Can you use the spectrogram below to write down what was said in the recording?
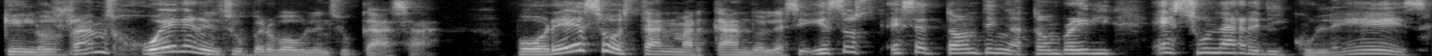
que los Rams jueguen el Super Bowl en su casa. Por eso están marcándole así. Y esos- ese taunting a Tom Brady es una ridiculez.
